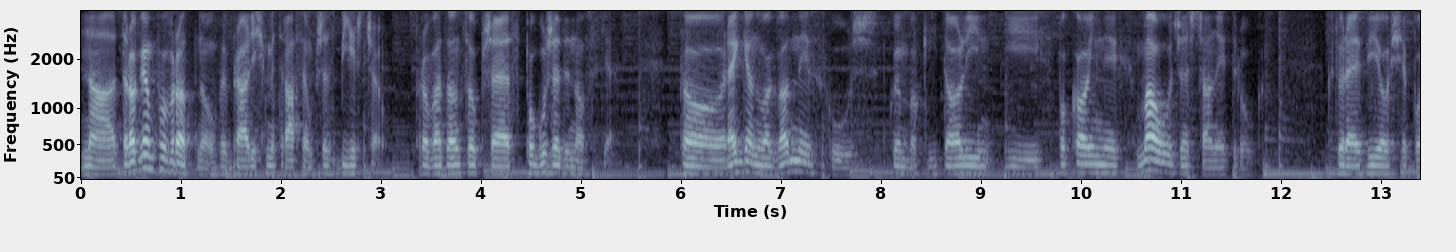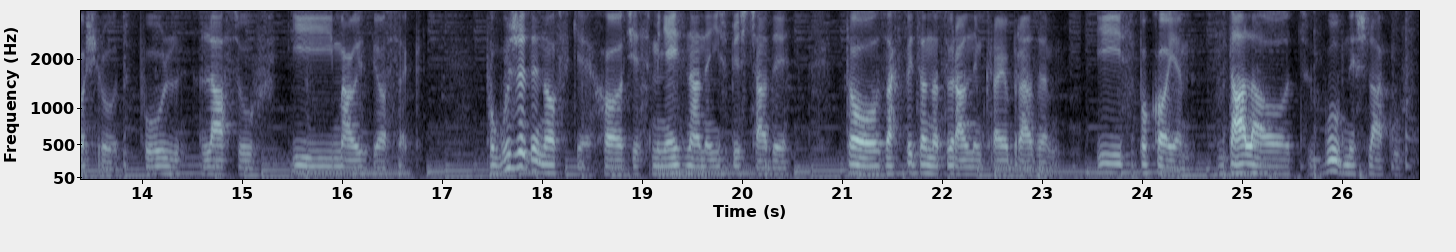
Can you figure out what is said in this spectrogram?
Na drogę powrotną wybraliśmy trasę przez Birczę, prowadzącą przez Pogórze Dynowskie. To region łagodnych wzgórz, głębokich dolin i spokojnych, mało uczęszczanych dróg, które wiją się pośród pól, lasów i małych wiosek. Pogórze Dynowskie, choć jest mniej znane niż Bieszczady, to zachwyca naturalnym krajobrazem i spokojem, z dala od głównych szlaków.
